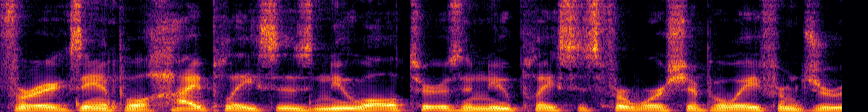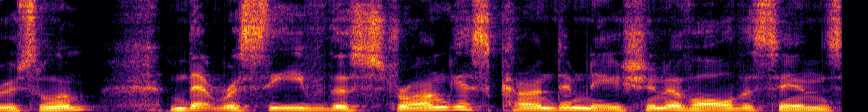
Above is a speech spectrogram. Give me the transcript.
for example, high places, new altars, and new places for worship away from Jerusalem, that receive the strongest condemnation of all the sins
